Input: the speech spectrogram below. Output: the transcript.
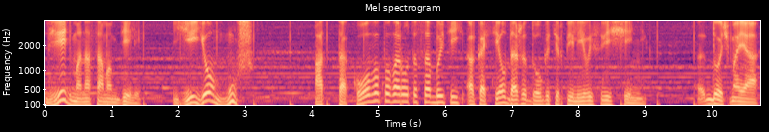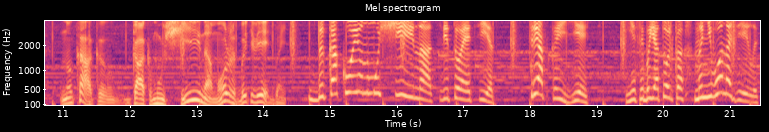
Ведьма на самом деле ее муж. От такого поворота событий окосел даже долготерпеливый священник. «Дочь моя, ну как, как мужчина может быть ведьмой?» Да какой он мужчина, святой отец! Тряпка и есть. Если бы я только на него надеялась,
